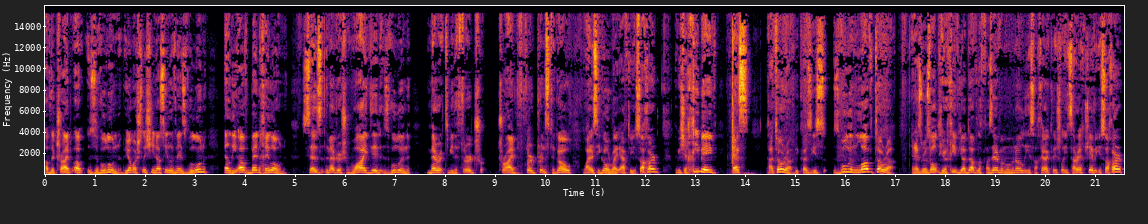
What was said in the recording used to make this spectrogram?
of the tribe of Zvulun. B'yom Ashlishi Nasi Livnei Zvulun Eliav ben Chelon. Says the Medrash, why did Zvulun merit to be the third tri- tribe, the third prince to go? Why does he go right after Yisachar? es HaTorah, because Zvulun loved Torah. And as a result, Hirchiv Yadav Lafazer Memomano Yisacher Krishla Yitzarech Shevet Yisachar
